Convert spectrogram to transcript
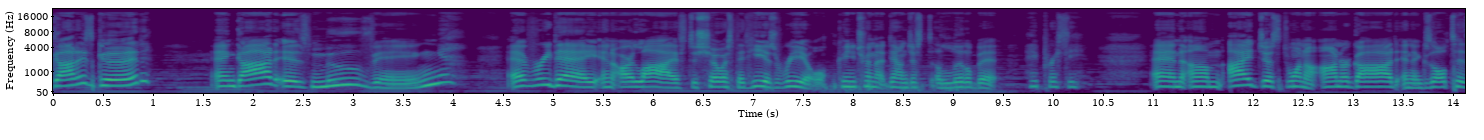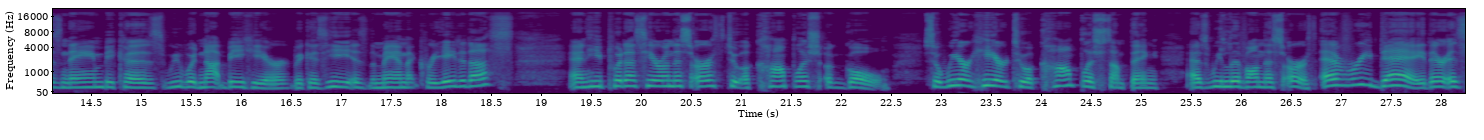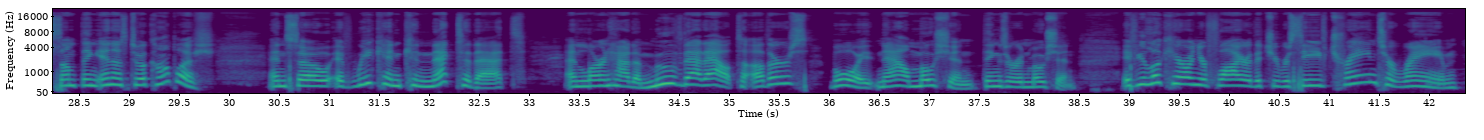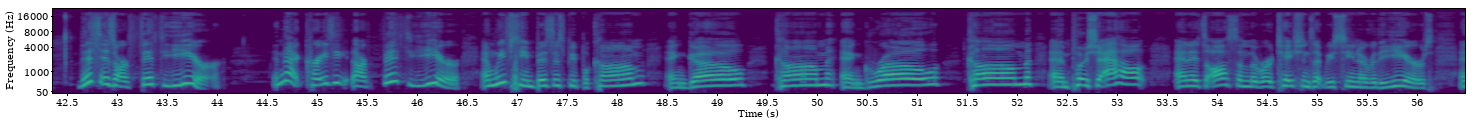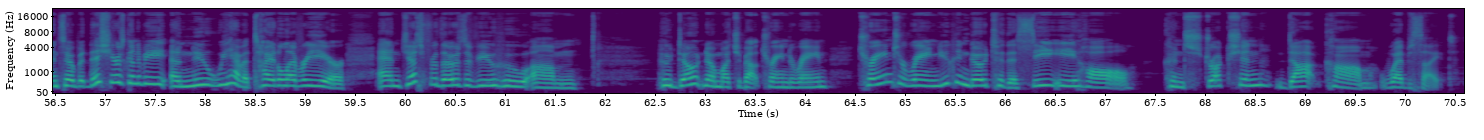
God is good and God is moving every day in our lives to show us that He is real. Can you turn that down just a little bit? Hey, Prissy. And um, I just want to honor God and exalt His name because we would not be here because He is the man that created us and He put us here on this earth to accomplish a goal. So we are here to accomplish something as we live on this earth. Every day there is something in us to accomplish. And so if we can connect to that and learn how to move that out to others, boy, now motion, things are in motion. If you look here on your flyer that you received, Train to Reign, this is our fifth year. Isn't that crazy? Our fifth year. And we've seen business people come and go, come and grow, come and push out. And it's awesome the rotations that we've seen over the years. And so, but this year is going to be a new, we have a title every year. And just for those of you who, um, who don't know much about Train to Reign, Train to Reign, you can go to the CE Hall construction.com website.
